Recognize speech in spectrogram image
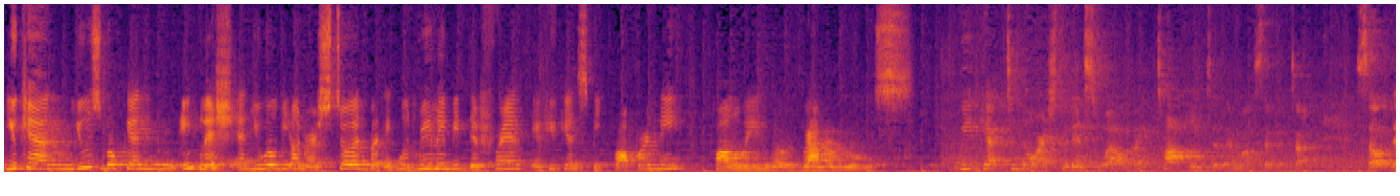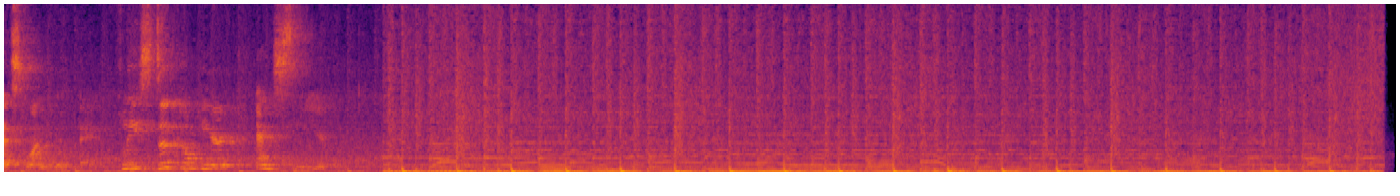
You can use broken English and you will be understood, but it would really be different if you can speak properly following the grammar rules. We get to know our students well by talking to them most of the time. So that's one good thing. Please do come here and see you.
